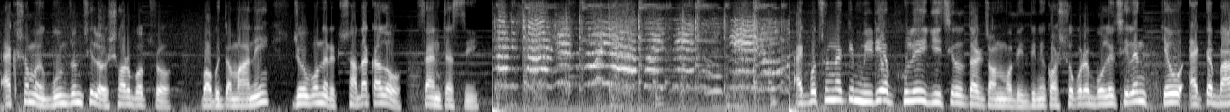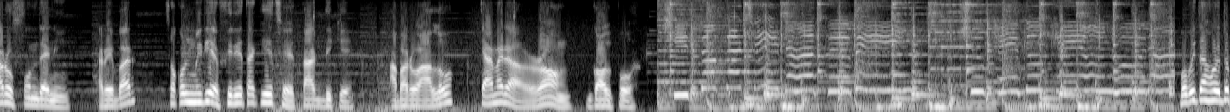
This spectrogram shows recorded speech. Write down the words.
একসময় গুঞ্জন ছিল সর্বত্র। ববিতা মানে যৌবনের সাদা কালো ফ্যান্টাসি এক বছর নাকি মিডিয়া ভুলেই গিয়েছিল তার জন্মদিন। তিনি কষ্ট করে বলেছিলেন, কেউ একটা বারও ফোন দেয়নি। আর এবার সকল মিডিয়া ফিরে তাকিয়েছে তার দিকে। আবারও আলো, ক্যামেরা, রং, গল্প। কবিতা হয়তো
